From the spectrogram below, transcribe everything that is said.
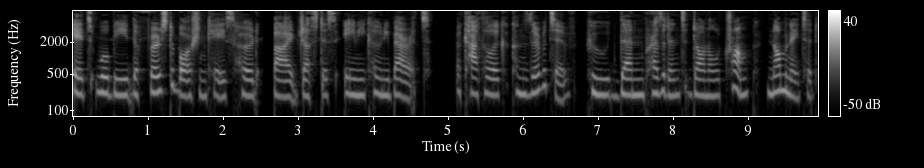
It will be the first abortion case heard by Justice Amy Coney Barrett, a Catholic conservative who then President Donald Trump nominated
